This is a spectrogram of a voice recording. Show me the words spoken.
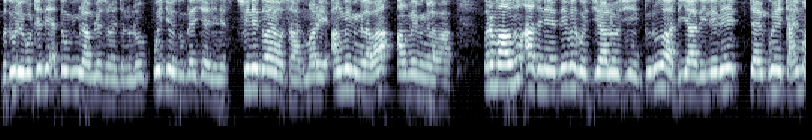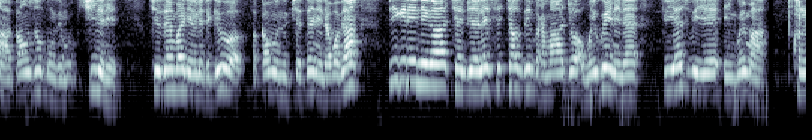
ဘယ်သူတွေကိုထစ်တဲ့အသုံးပြုလာမလဲဆိုတော့ကျွန်တော်တို့ပွဲကြိုသူသက်ချက်အနေနဲ့ဆွေးနွေးသွားရအောင်စာသမားတွေအားလုံးပဲမင်္ဂလာပါအားလုံးပဲမင်္ဂလာပါပထမအောင်ဆုံးအာဆင်နယ်အသင်းဘက်ကိုကြားလို့ရှိရင်သူတို့ကဒီယာစီလေးပဲပြိုင်ပွဲတိုင်းမှာအကောင်းဆုံးပုံစံရှိနေတယ်ခြေစမ်းပိုင်းတွေကလည်းတကယ်ကိုအကောင်းဆုံးဖြစ်တဲ့နေတာပေါ့ဗျာပြီးကြတဲ့နေ့ကချန်ပီယံလိ16သင်းပထမအကျော်အဝေးခွင့်အနေနဲ့ PSV ရဲ့အိမ်ခွင်းမှာခုန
